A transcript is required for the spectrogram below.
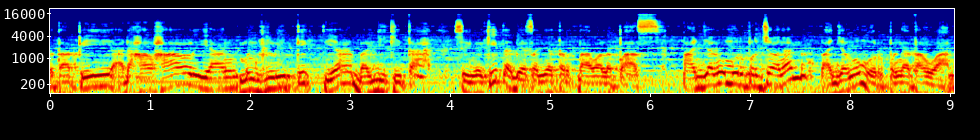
tetapi ada hal-hal yang menggelitik ya bagi kita sehingga kita biasanya tertawa lepas. Panjang umur perjuangan, panjang umur pengetahuan.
